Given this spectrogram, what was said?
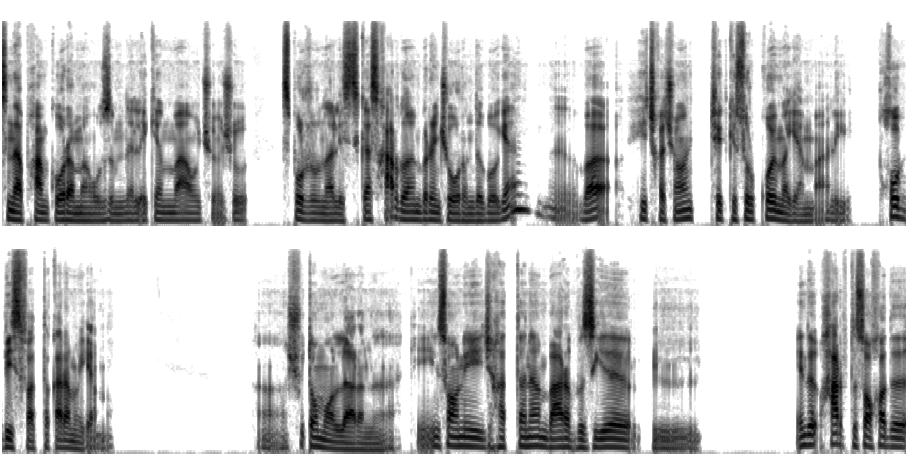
sinab ham ko'raman o'zimni lekin man uchun shu sport jurnalistikasi har doim birinchi o'rinda bo'lgan e, va hech qachon chetga surib qo'ymaganman haligi. Hobbi sifatida qaramaganman. E, shu tomonlarini keyin insoniy jihatdan ham baribir bizga endi har bitta sohada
